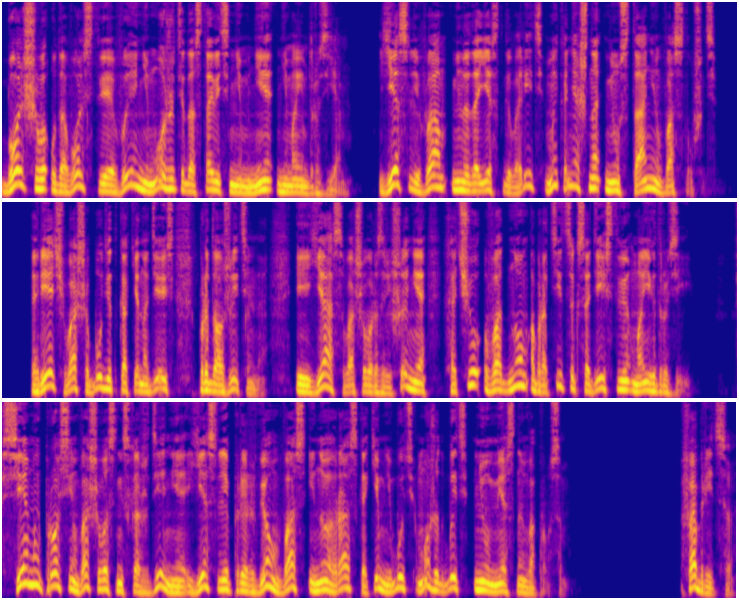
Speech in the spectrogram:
Большего удовольствия вы не можете доставить ни мне, ни моим друзьям. Если вам не надоест говорить, мы, конечно, не устанем вас слушать. Речь ваша будет, как я надеюсь, продолжительна, и я, с вашего разрешения, хочу в одном обратиться к содействию моих друзей. Все мы просим вашего снисхождения, если прервем вас иной раз каким-нибудь, может быть, неуместным вопросом. Фабрицо.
